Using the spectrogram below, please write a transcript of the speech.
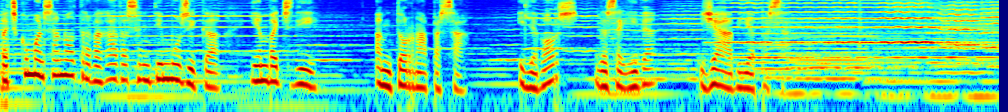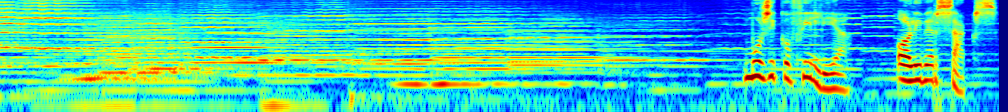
Vaig començar una altra vegada a sentir música i em vaig dir, em torna a passar. I llavors, de seguida, ja havia passat. Musicofília, Oliver Sacks,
